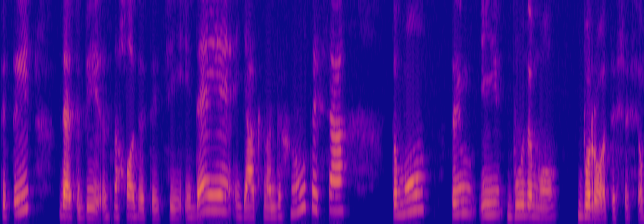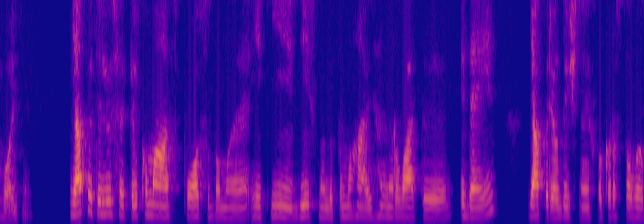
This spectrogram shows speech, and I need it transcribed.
піти, де тобі знаходити ці ідеї, як надихнутися. Тому з цим і будемо боротися сьогодні. Я поділюся кількома способами, які дійсно допомагають генерувати ідеї. Я періодично їх використовую,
